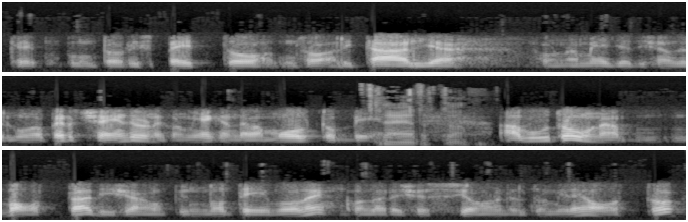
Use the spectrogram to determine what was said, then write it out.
che appunto rispetto so, all'Italia con una media diciamo, dell'1%, era un'economia che andava molto bene. Certo. Ha avuto una botta diciamo, più notevole con la recessione del 2008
